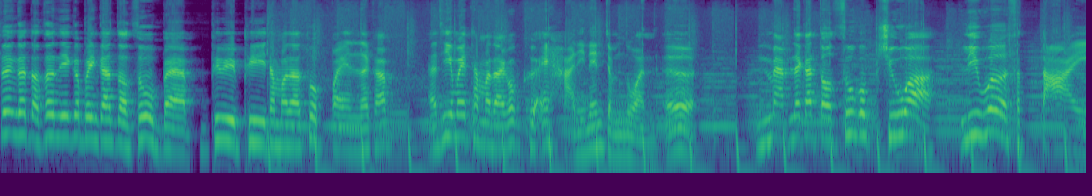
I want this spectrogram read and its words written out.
ซึ่งการต่อสู้นี้ก็เป็นการต่อสู้แบบ PVP ธรรมดาทั่วไปนะครับ อันที่ไม่ธรรมดาก็คือไอ้หานี่เน้นจำนวน เออ แมปในการต่อสู้ก็ชื่อว่า River Style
